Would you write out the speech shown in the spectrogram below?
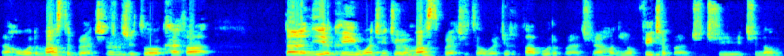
然后我的 master branch 就是做开发。当然，你也可以完全就用 master branch 作为就是发布的 branch，然后你用 feature branch 去去弄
